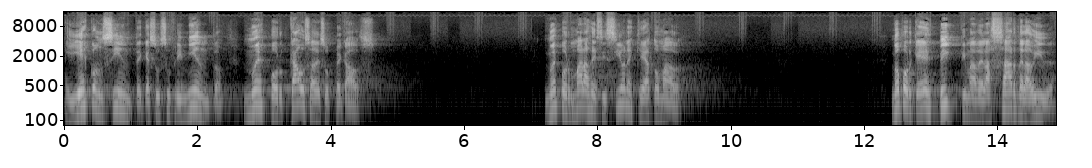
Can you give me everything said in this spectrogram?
y es consciente que su sufrimiento no es por causa de sus pecados. No es por malas decisiones que ha tomado. No porque es víctima del azar de la vida,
